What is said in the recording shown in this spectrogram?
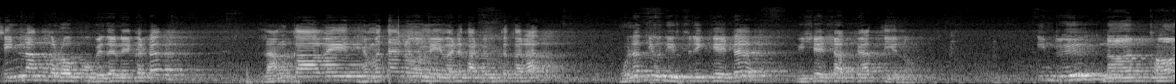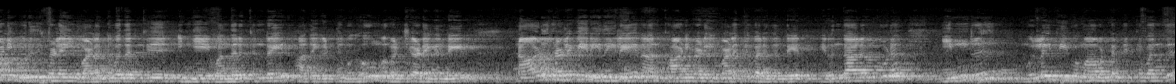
සින්නක්කරෝප්පු බෙදන එකට ලංකාවේ හැමතැනම මේ වැඩ කටයුත්ත කරත් මුලතිව් දිස්ත්‍රික්කයට විශේෂත්වයක් තියෙනවා. இன்று நான் காணி உறுதிகளை வழங்குவதற்கு இங்கே வந்திருக்கின்றேன் அதை இட்டு மிகவும் மகிழ்ச்சி அடைகின்றேன் நாடு தழுவிய ரீதியிலே நான் காணிகளை வழங்கி வருகின்றேன் இருந்தாலும் கூட இன்று முல்லைத்தீவு மாவட்டத்திற்கு வந்து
